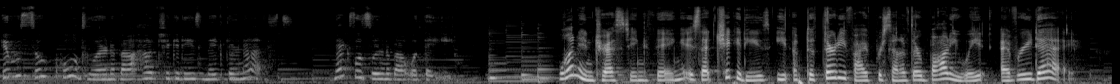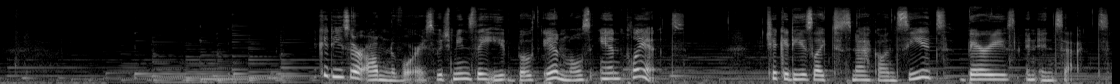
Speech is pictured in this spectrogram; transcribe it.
It was so cool to learn about how chickadees make their nests. Next, let's learn about what they eat. One interesting thing is that chickadees eat up to 35% of their body weight every day. Chickadees are omnivores, which means they eat both animals and plants. Chickadees like to snack on seeds, berries, and insects.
